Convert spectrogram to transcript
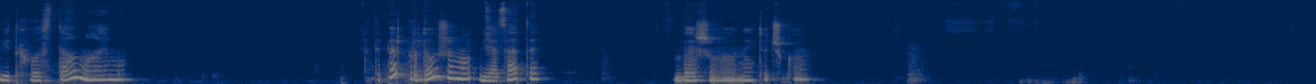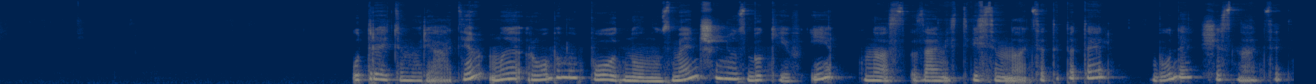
від хвоста маємо. А тепер продовжуємо в'язати бежевою ниточкою. У третьому ряді ми робимо по одному зменшенню з боків, і у нас замість 18 петель буде 16.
